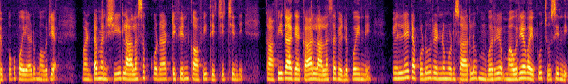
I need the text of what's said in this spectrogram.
చెప్పుకుపోయాడు మౌర్య. వంట మనిషి లాలసకు కూడా టిఫిన్ కాఫీ తెచ్చిచ్చింది. కాఫీ తాగాక లాలస వెళ్ళిపోయింది. వెళ్ళేటప్పుడు రెండు మూడు సార్లు మౌర్య మౌర్య వైపు చూసింది.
